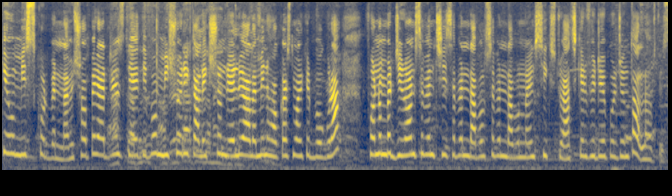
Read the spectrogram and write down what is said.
কেউ মিস করবেন না। আমি শপের অ্যাড্রেস দিয়ে দিব Mishri collection railway Alamin hawkers market Bogura. Phone number zero one seven three seven double seven double nine six two আজকের ভিডিও পর্যন্ত আল্লাহ হাফিজ।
